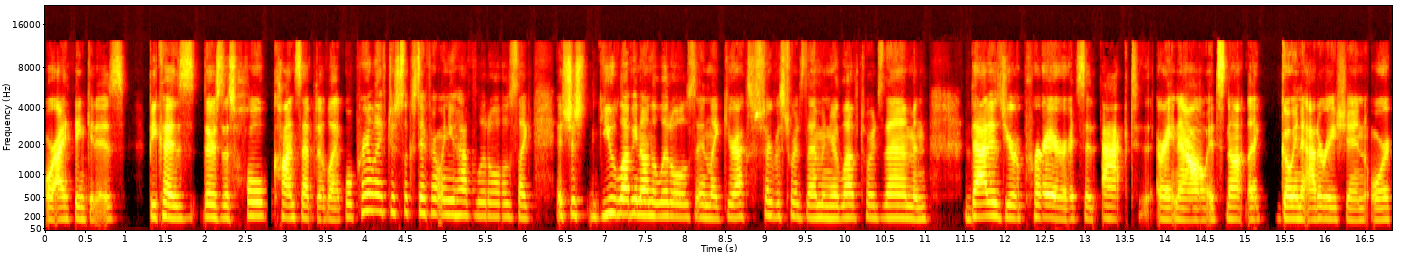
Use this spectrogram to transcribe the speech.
or i think it is because there's this whole concept of like well prayer life just looks different when you have littles like it's just you loving on the littles and like your acts of service towards them and your love towards them and that is your prayer. It's an act right now. It's not like going to adoration or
